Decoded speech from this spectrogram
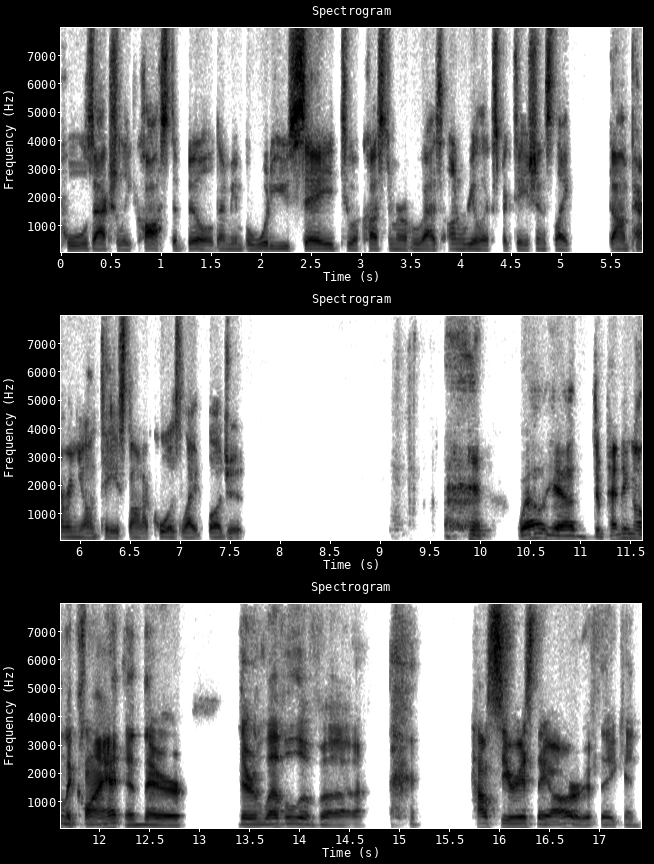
pools actually cost to build? I mean, but what do you say to a customer who has unreal expectations like Dom Perignon taste on a Coors Light budget? well, yeah, depending on the client and their their level of uh how serious they are or if they can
